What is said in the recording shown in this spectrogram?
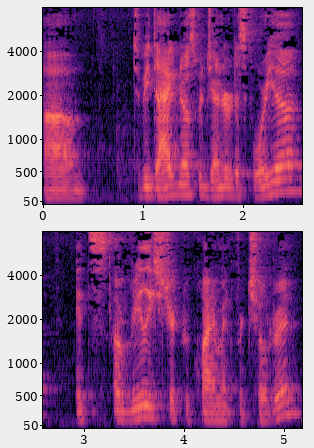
um, to be diagnosed with gender dysphoria, it's a really strict requirement for children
